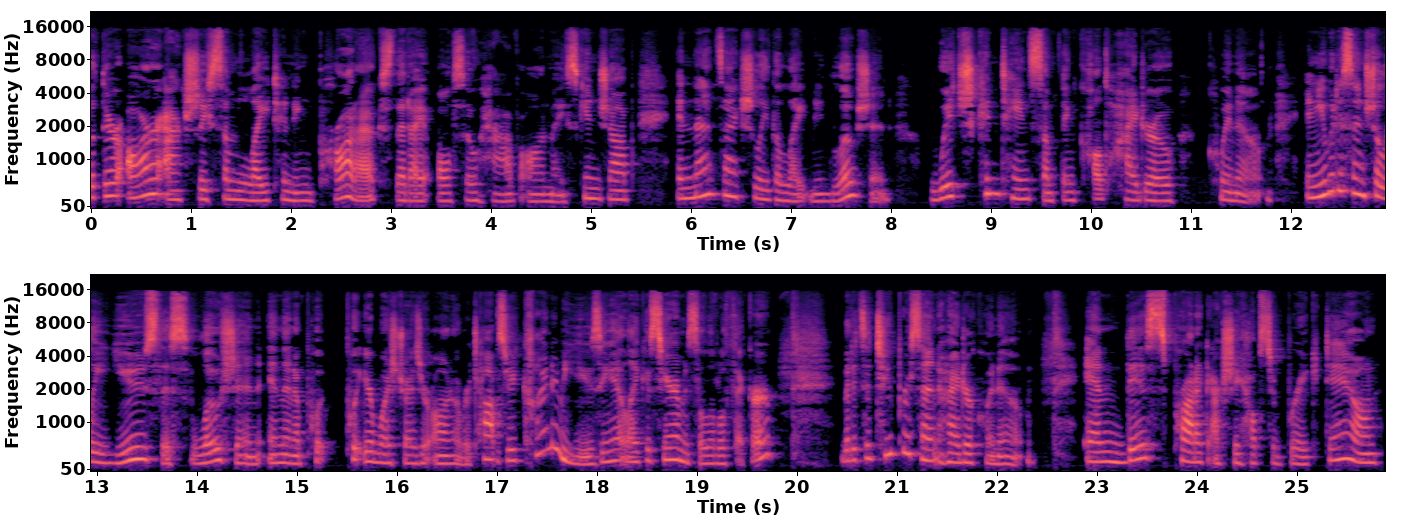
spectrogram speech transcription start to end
But there are actually some lightening products that I also have on my skin shop, and that's actually the lightening lotion, which contains something called hydroquinone. And you would essentially use this lotion and then put, put your moisturizer on over top. So you're kind of using it like a serum. It's a little thicker, but it's a 2% hydroquinone. And this product actually helps to break down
